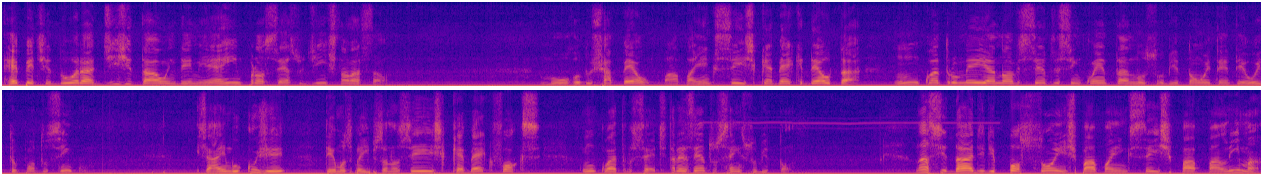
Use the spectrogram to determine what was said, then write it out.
repetidora digital em DMR em processo de instalação. Morro do Chapéu, Papa Yankee 6, Quebec Delta, 146950 no subtom 88.5. Já em Mucugê, temos para Y6 Quebec Fox 147300 sem subtom. Na cidade de Poções, Papa Yankee 6, Papa Lima,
